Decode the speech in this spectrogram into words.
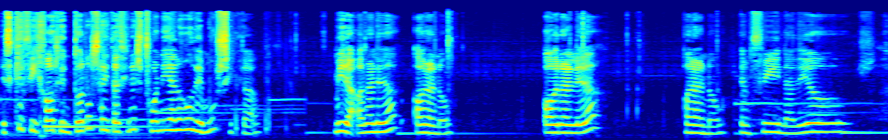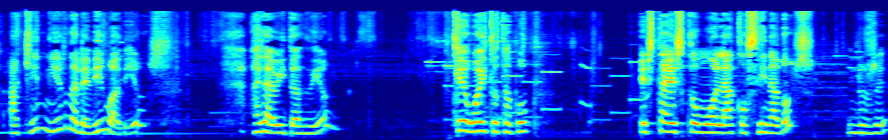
Es que fijaos, en todas las habitaciones pone algo de música. Mira, ahora le da, ahora no. Ahora le da, ahora no. En fin, adiós. ¿A quién mierda le digo adiós? A la habitación. Qué guay, Totapop. Esta es como la cocina 2. No sé.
